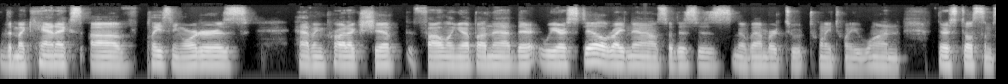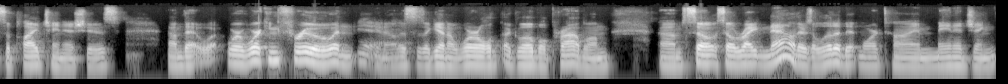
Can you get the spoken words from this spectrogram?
the mechanics of placing orders having product shipped following up on that. There we are still right now so this is november to 2021 there's still some supply chain issues um, that w- we're working through and yeah. you know this is again a world a global problem um, so so right now there's a little bit more time managing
